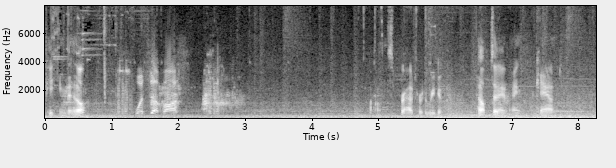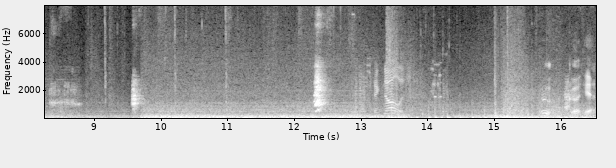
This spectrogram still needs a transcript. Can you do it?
peeking the hill. What's up, boss? Oh, it's Bradford. We can help anything we can. Ooh, good hit.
